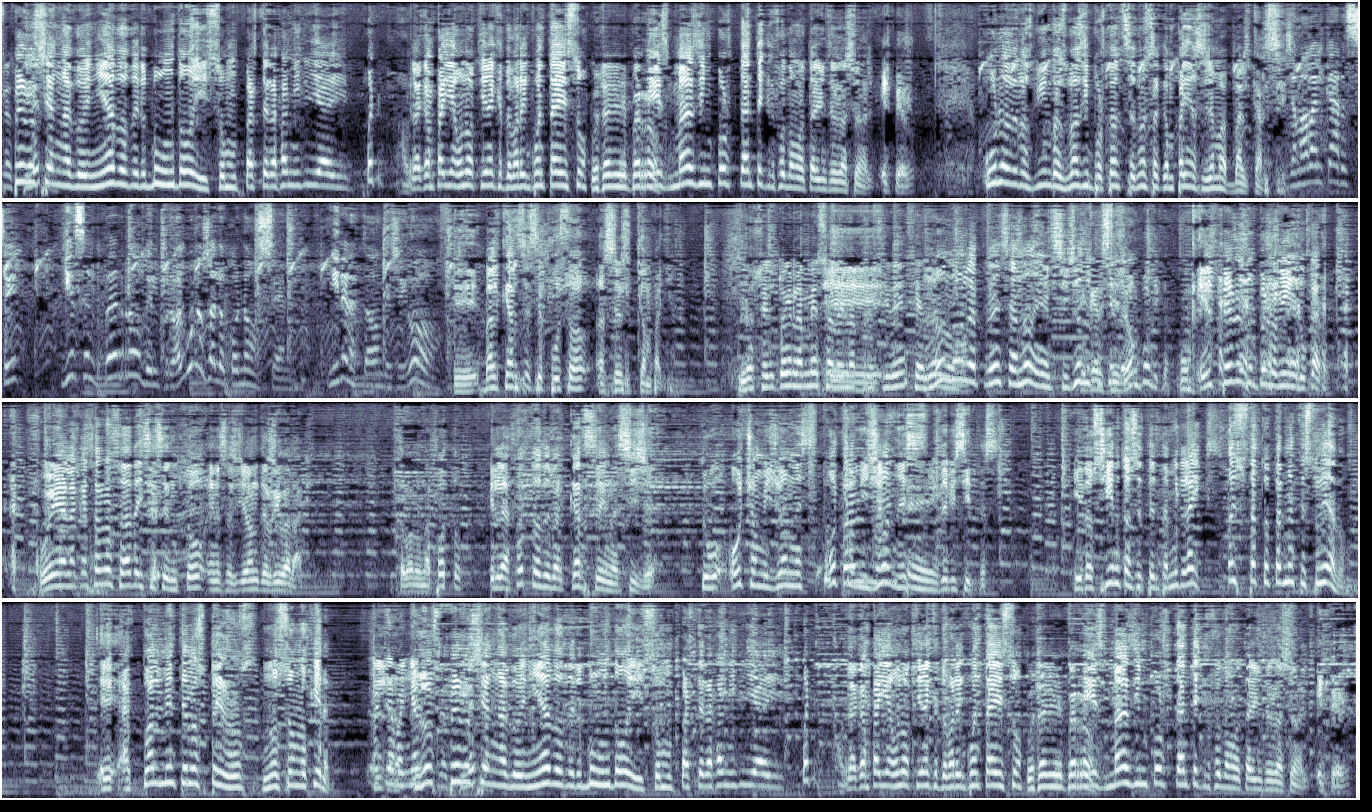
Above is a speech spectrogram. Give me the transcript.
Los perros se han adueñado del mundo y son parte de la familia y bueno, la campaña uno tiene que tomar en cuenta eso. ¿Usted tiene perro? Es más importante que el Fondo Monetario Internacional, el perro. Uno de los miembros más importantes de nuestra campaña se llama Valcarce. Se llama Balcarce y es el perro del pro. Algunos ya lo conocen. Miren hasta dónde llegó. Eh, Valcarce se puso a hacer campaña. Lo sentó en la mesa de la Eh, presidencia. No, no, en la presidencia no, en el sillón ¿En del el presidente de la sillón? República. El perro es un perro bien educado. Fue a la Casa Rosada y se sentó en el sillón de Rivadavia. Tomaron una foto. En la foto de Valcarce en la silla tuvo 8 millones, 8 Totalmente. millones de visitas y 270 mil likes. Eso está totalmente estudiado. Eh, actualmente los perros no son lo que eran. Los perros se han adueñado del mundo y son parte de la familia y bueno, la campaña uno tiene que tomar en cuenta eso. ¿Usted tiene perro? Es más importante que el Fondo Monetario Internacional, el perro.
